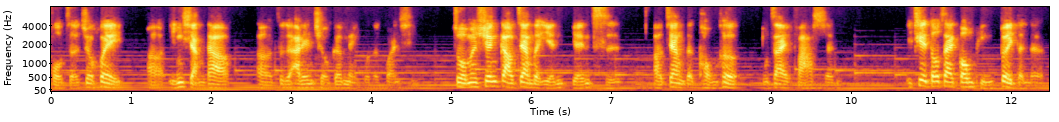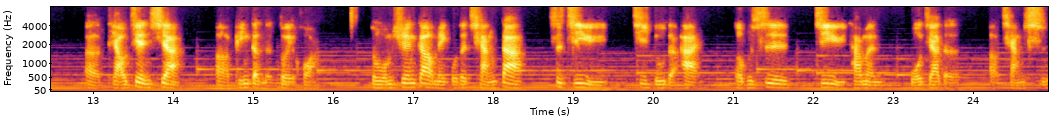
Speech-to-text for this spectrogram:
否则就会呃影响到呃这个阿联酋跟美国的关系。所以我们宣告这样的言言辞啊、这样的恐吓不再发生，一切都在公平对等的呃条件下呃平等的对话。所以我们宣告美国的强大是基于基督的爱，而不是基于他们国家的呃强势。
